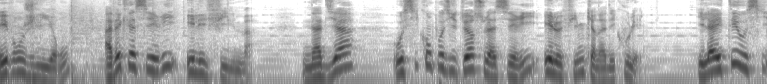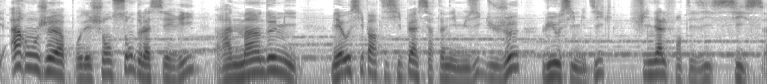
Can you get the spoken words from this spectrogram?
Évangélion, avec la série et les films. Nadia, aussi compositeur sur la série et le film qui en a découlé. Il a été aussi arrangeur pour des chansons de la série Ranma 1,5, mais a aussi participé à certaines musiques du jeu, lui aussi mythique, Final Fantasy VI.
